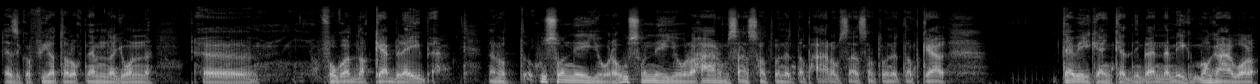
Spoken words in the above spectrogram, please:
ezek a fiatalok nem nagyon fogadnak kebleibe. Mert ott 24 óra, 24 óra, 365 nap, 365 nap kell tevékenykedni benne, még magával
